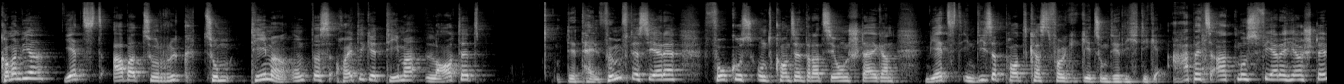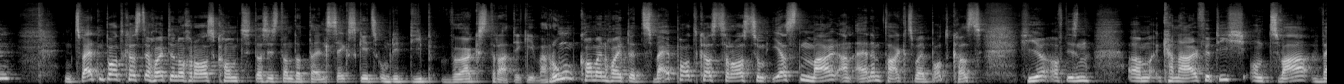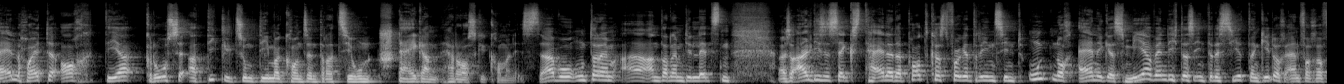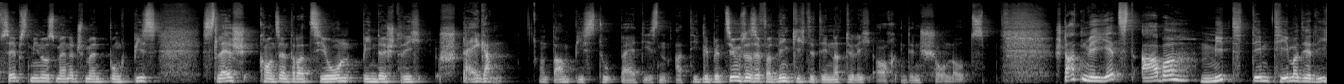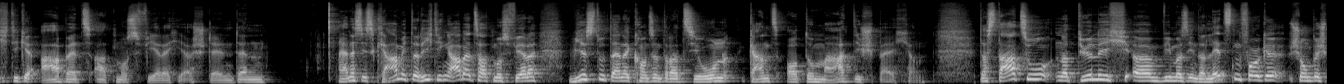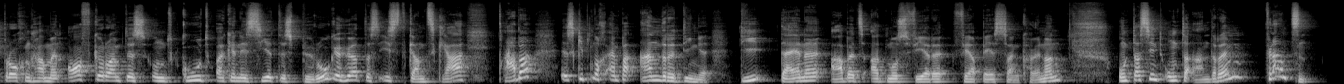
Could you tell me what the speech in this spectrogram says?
Kommen wir jetzt aber zurück zum Thema. Und das heutige Thema lautet der Teil 5 der Serie, Fokus und Konzentration steigern. Jetzt in dieser Podcast-Folge geht es um die richtige Arbeitsatmosphäre herstellen. Im zweiten Podcast, der heute noch rauskommt, das ist dann der Teil 6, geht es um die Deep Work Strategie. Warum kommen heute zwei Podcasts raus? Zum ersten Mal an einem Tag zwei Podcasts hier auf diesem ähm, Kanal für dich. Und zwar, weil heute auch der große Artikel zum Thema Konzentration steigern herausgekommen ist. Ja, wo unter anderem die letzten, also all diese sechs Teile Teile der Podcast-Folge drin sind und noch einiges mehr. Wenn dich das interessiert, dann geh doch einfach auf selbst-management.bis slash Konzentration-steigern. Und dann bist du bei diesem Artikel, beziehungsweise verlinke ich dir den natürlich auch in den Show Notes. Starten wir jetzt aber mit dem Thema die richtige Arbeitsatmosphäre herstellen, denn eines ist klar, mit der richtigen Arbeitsatmosphäre wirst du deine Konzentration ganz automatisch speichern. Dass dazu natürlich, äh, wie wir es in der letzten Folge schon besprochen haben, ein aufgeräumtes und gut organisiertes Büro gehört, das ist ganz klar. Aber es gibt noch ein paar andere Dinge, die deine Arbeitsatmosphäre verbessern können. Und das sind unter anderem Pflanzen.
